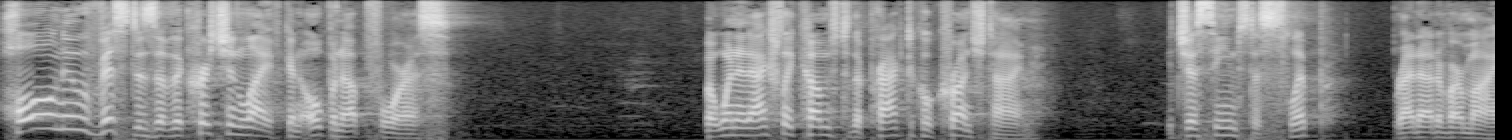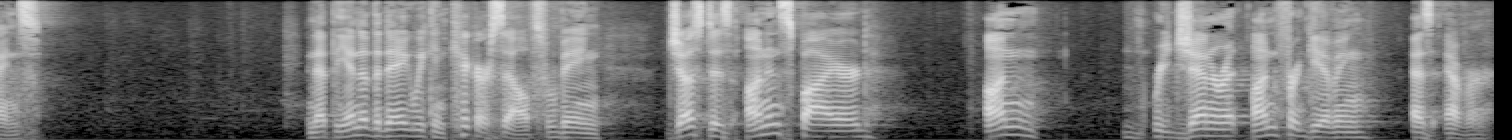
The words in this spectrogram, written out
Whole new vistas of the Christian life can open up for us. But when it actually comes to the practical crunch time, it just seems to slip right out of our minds. And at the end of the day, we can kick ourselves for being just as uninspired, unregenerate, unforgiving as ever.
